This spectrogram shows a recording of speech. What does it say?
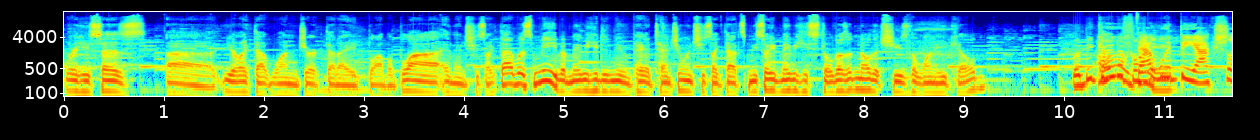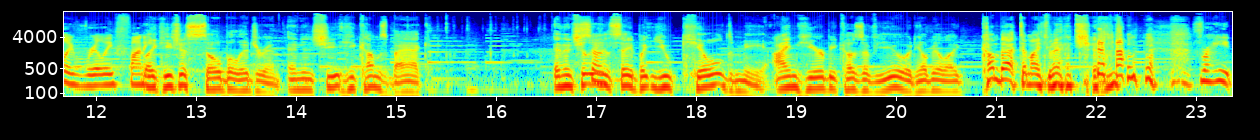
where he says, uh, You're like that one jerk that I blah, blah, blah. And then she's like, That was me. But maybe he didn't even pay attention when she's like, That's me. So he, maybe he still doesn't know that she's the one he killed. Would be kind Oh, of funny. that would be actually really funny. Like he's just so belligerent. And then she he comes back. And then she'll So- even say, But you killed me. I'm here because of you. And he'll be like, Come back to my mansion. right.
